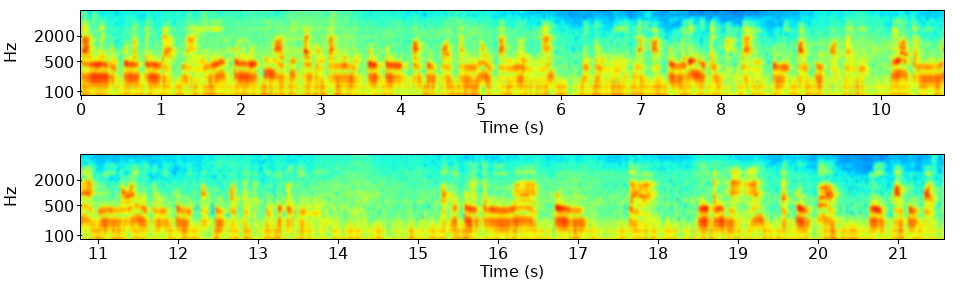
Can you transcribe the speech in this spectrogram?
การเงินของคุณนั้นเป็นแบบไหน คุณรู้ที่มาที่ไปของการเงินของคุณ คุณมีความพึงพอใจในเรื่องของการเงินนะ ในตรงนี้นะคะ คุณไม่ได้มีปัญหาใด คุณมีความพึงพอใจดี ไม่ว่าจะมีมากมีน้อยในตรงนี้คุณมีความพึงพอใจกับสิ่งที่ตนเองมี ต่อให้คุณนั้นจะมีมาก คุณจะมีปัญหา แต่คุณก็มีความพึงพอใจ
